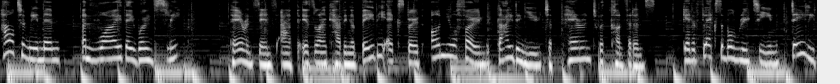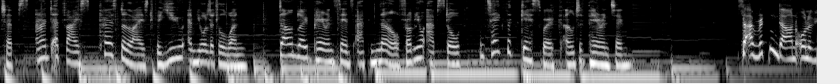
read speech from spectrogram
how to wean them, and why they won't sleep? Parent Sense app is like having a baby expert on your phone guiding you to parent with confidence. Get a flexible routine, daily tips, and advice personalized for you and your little one. Download Parent Sense app now from your App Store and take the guesswork out of parenting. So I've written down all of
